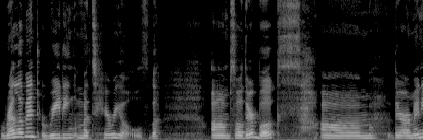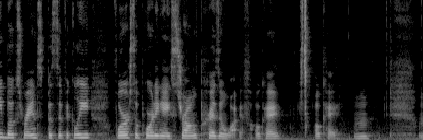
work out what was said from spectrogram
relevant reading materials. Um, so they're books. Um, there are many books written specifically for supporting a strong prison wife. Okay. Okay. Mm.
